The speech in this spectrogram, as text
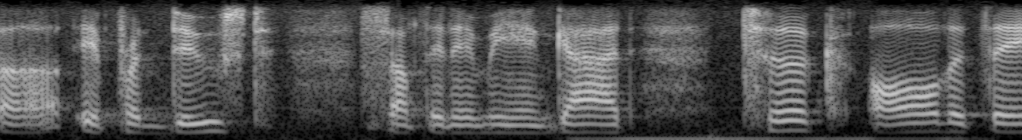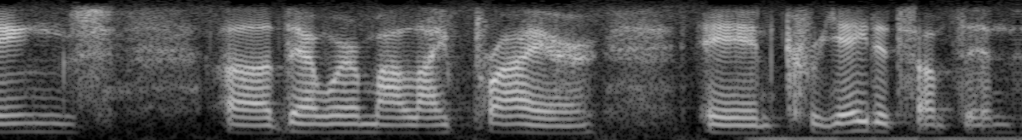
uh, it produced something in me, and God took all the things uh, that were in my life prior and created something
